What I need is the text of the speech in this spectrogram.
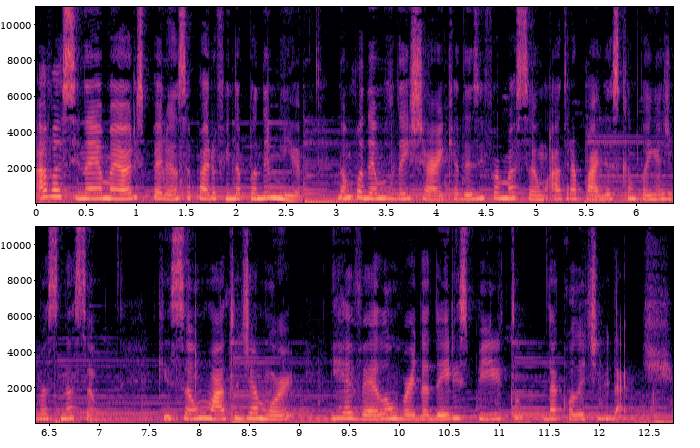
A vacina é a maior esperança para o fim da pandemia. Não podemos deixar que a desinformação atrapalhe as campanhas de vacinação, que são um ato de amor e revelam o verdadeiro espírito da coletividade.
